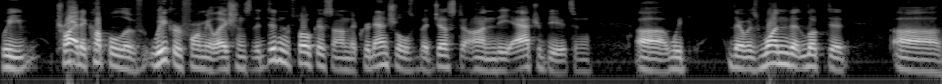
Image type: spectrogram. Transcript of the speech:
We tried a couple of weaker formulations that didn't focus on the credentials but just on the attributes. And uh, we, there was one that looked at uh,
